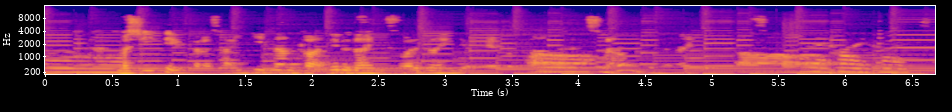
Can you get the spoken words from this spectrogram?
まあ、強いて言ったら最近なんか出る台に座れてないんだよねとあか、ースランプじゃないんだよね。はいはいはい。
